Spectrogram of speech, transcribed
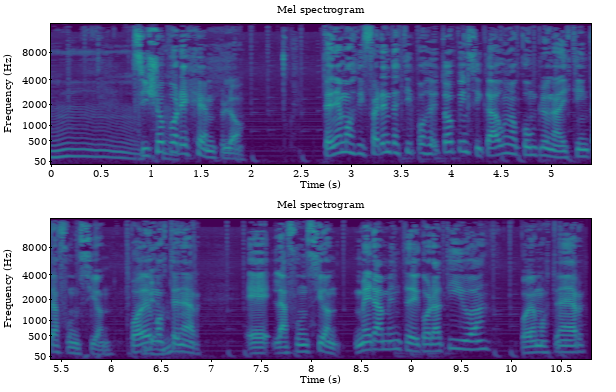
Mm. Si yo, por ejemplo, tenemos diferentes tipos de toppings y cada uno cumple una distinta función. Podemos Bien. tener eh, la función meramente decorativa, podemos tener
